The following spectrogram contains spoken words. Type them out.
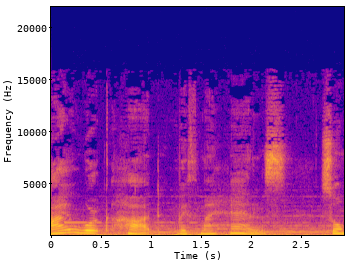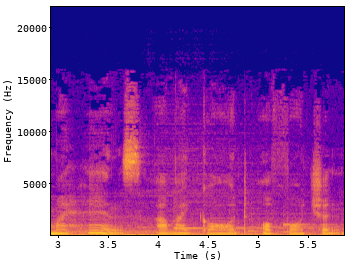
I work hard with my hands, so my hands are my God of fortune.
